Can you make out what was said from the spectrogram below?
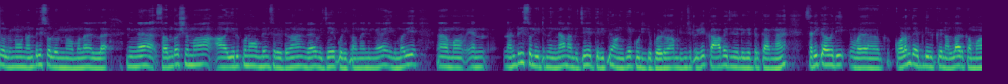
சொல்லணும் நன்றி சொல்லணுமெல்லாம் இல்லை. நீங்கள் சந்தோஷமாக இருக்கணும் அப்படின்னு சொல்லிட்டு தான் இங்கே விஜயை கூட்டிகிட்டு வந்தேன். நீங்கள் இது மாதிரி என் நன்றி சொல்லிட்டு இருந்தீங்கன்னா நான் விஜயை திருப்பியும் அங்கேயே கூட்டிகிட்டு போயிடுவேன் அப்படின்னு சொல்லிட்டு காவேரி சொல்லிக்கிட்டு இருக்காங்க. சரி காவேரி குழந்தை எப்படி இருக்குது நல்லா இருக்கம்மா?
